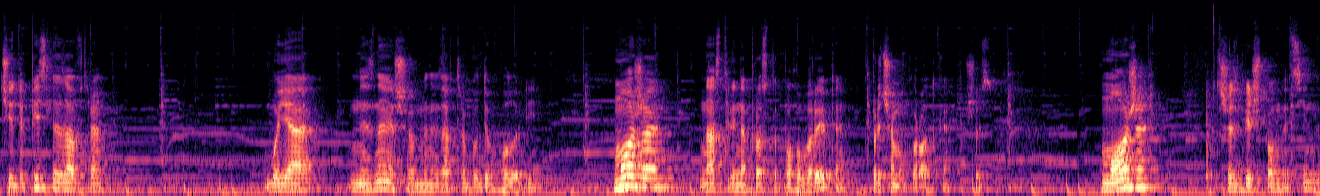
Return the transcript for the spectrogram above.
чи до післязавтра, бо я не знаю, що в мене завтра буде в голові. Може, настрій на просто поговорити, причому коротке щось. Може, щось більш повноцінне.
